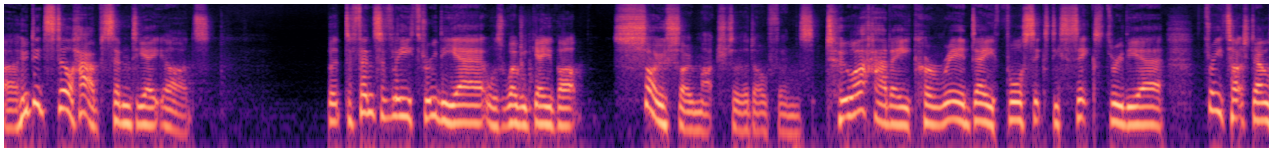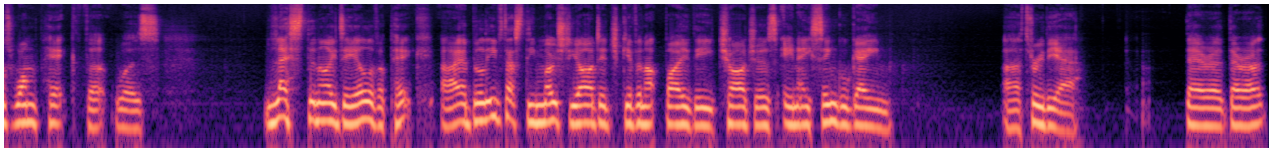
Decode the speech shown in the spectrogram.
uh, who did still have 78 yards. But defensively, through the air, was where we gave up so, so much to the Dolphins. Tua had a career day, 466 through the air, three touchdowns, one pick that was less than ideal of a pick. I believe that's the most yardage given up by the Chargers in a single game uh, through the air. There are, there are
